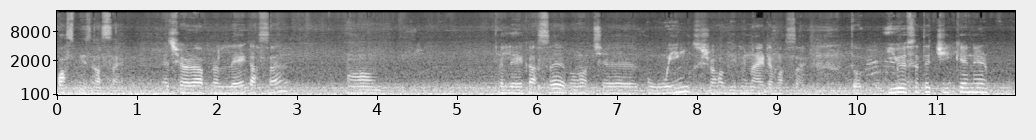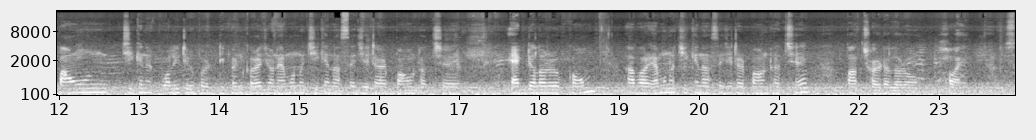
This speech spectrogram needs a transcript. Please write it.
পাঁচ পিস আছে। এছাড়া আপনার লেগ আছে লেগ আছে এবং হচ্ছে উইংস সহ বিভিন্ন আইটেম আছে। তো ইউএসএতে চিকেনের পাউন্ড চিকেনের কোয়ালিটির উপর ডিপেন্ড করে। যেমন এমনও চিকেন আছে যেটার পাউন্ড হচ্ছে এক ডলারও কম, আবার এমনও চিকেন আছে যেটার পাউন্ড হচ্ছে পাঁচ, ছয় ডলারও হয়। সো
